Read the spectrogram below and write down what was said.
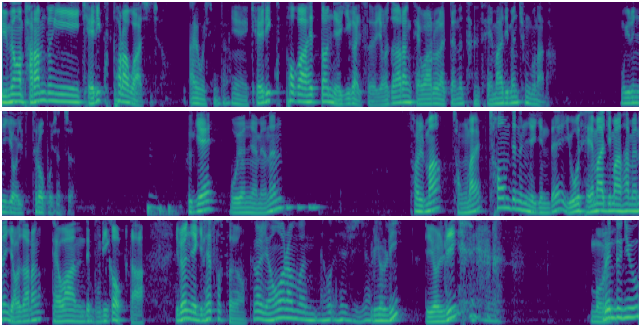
유명한 바람둥이 게리 쿠퍼라고 아시죠? 알고 있습니다. 예, 게리 쿠퍼가 했던 얘기가 있어요. 여자랑 대화를 할 때는 단 세 마디면 충분하다. 뭐 이런 얘기 어디서 들어보셨죠? 그게 뭐였냐면은 설마 정말 처음 듣는 얘기인데 요 세 마디만 하면은 여자랑 대화하는데 무리가 없다. 이런 얘기를 했었어요. 그걸 영어로 한번 해- 해주시죠. 리얼리? Really? 뭐 brand new?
